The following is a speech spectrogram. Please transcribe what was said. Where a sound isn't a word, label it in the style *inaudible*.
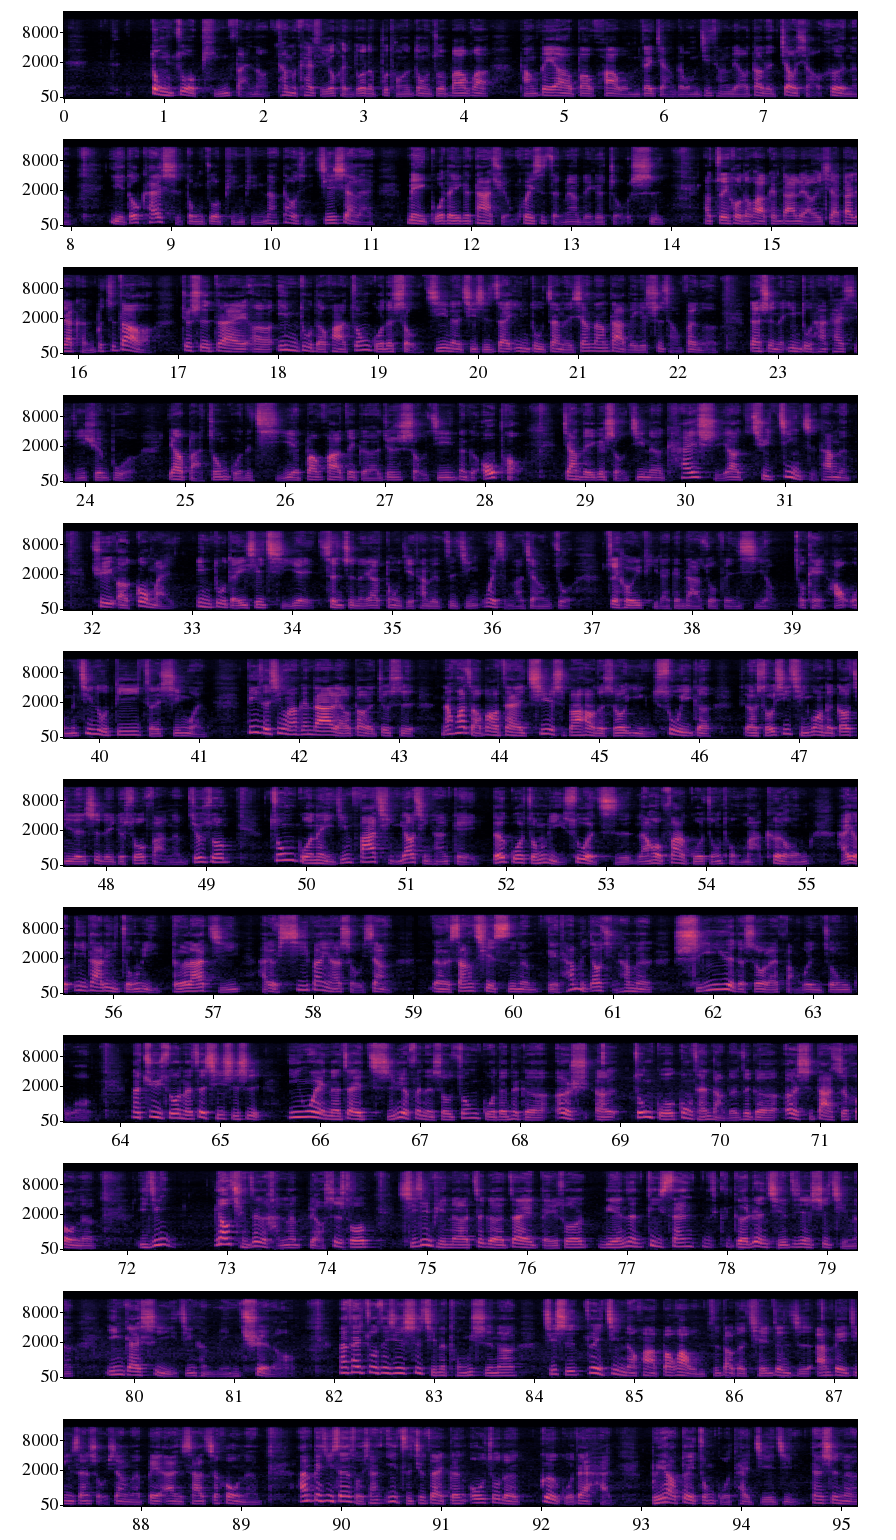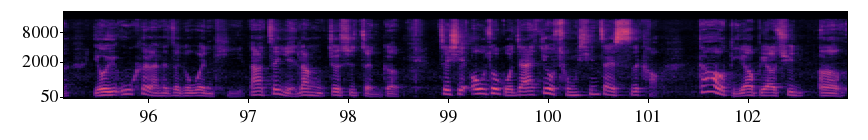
动作频繁了，他们开始有很多的不同的动作，包括庞贝奥，包括我们在讲的，我们经常聊到的叫小贺呢。也都开始动作频频，那到底接下来美国的一个大选会是怎么样的一个走势？那最后的话跟大家聊一下，大家可能不知道，就是在呃印度的话，中国的手机呢，其实在印度占了相当大的一个市场份额，但是呢，印度它开始已经宣布了要把中国的企业，包括这个就是手机那个 OPPO 这样的一个手机呢，开始要去禁止他们去呃购买印度的一些企业，甚至呢要冻结他的资金。为什么要这样做？最后一题来跟大家做分析哦。OK，好，我们进入第一则新闻。第一则新闻要跟大家聊到的就是《南华早报》在七月十八号的时候引述一个呃熟悉情况的高级人士的一个说法呢，就是说中国呢已经发请邀请函给德国总理舒尔茨，然后法国总统马克龙，还有意大利总理德拉吉，还有西班牙首相呃桑切斯呢，给他们邀请他们十一月的时候来访问中国。那据说呢，这其实是因为呢，在十月份的时候，中国的那个二十呃，中国共产党的这个二十大之后呢，已经邀请这个函呢，表示说，习近平呢，这个在等于说连任第三个任期的这件事情呢，应该是已经很明确了哦。那在做这些事情的同时呢，其实最近的话，包括我们知道的前阵子安倍晋三首相呢被暗杀之后呢，安倍晋三首相一直就在跟欧洲的各国在喊。不要对中国太接近，但是呢，由于乌克兰的这个问题，那这也让就是整个这些欧洲国家又重新在思考，到底要不要去呃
